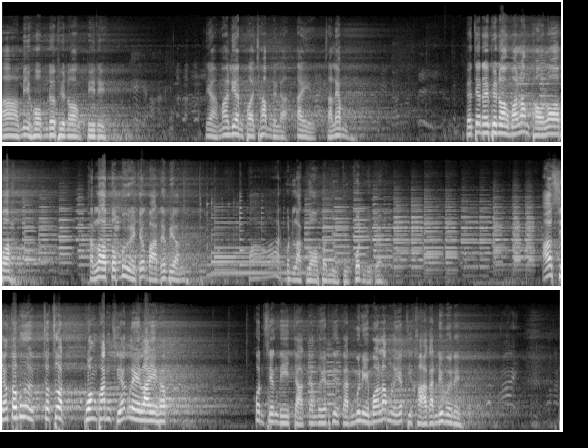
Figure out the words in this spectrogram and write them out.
อ่ามีโฮมเด้อพี่น้องปีนี้เนี่ยมาเลี้ยนพอช่ำเลยแหละไต่สาเลมเป็นเจ้าไหนพี่น้องมาล่ำเถารอปะขันรอตบมือให้เจ้าบาทได้เพียงปาดมันหลักรอปนี่ทุกคนอยู่เลยเอาเสียงตบมือสดๆพวงพันเสียงเลไลครับ คนเสียงดีจากจังหวัดคือกันมือนี่มาล่ำเลยที่ขากันด้วยมือนี่ ไผ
